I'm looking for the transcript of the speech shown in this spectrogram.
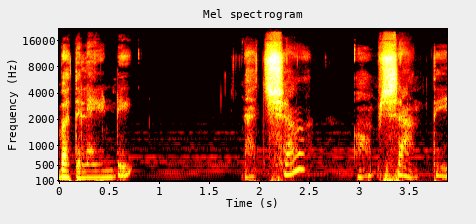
వదిలేయండి. అచ్చా! ఓం శాంతి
